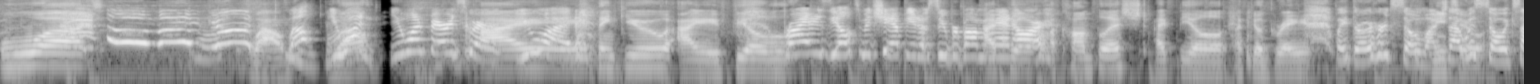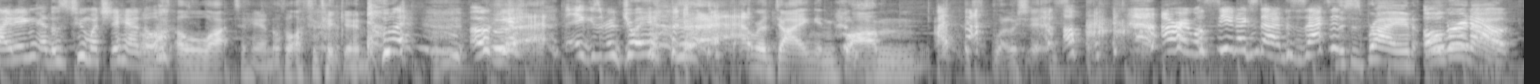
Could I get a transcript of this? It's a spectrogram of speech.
What? Oh my god. Wow. Well, you Well, won. You won fair and square. I you won. Thank you. I feel. Brian is the ultimate champion of Super Bomberman I R. accomplished. I feel. I feel great. My throat hurts so much. Me that too. was so exciting, and there was too much oh, to handle. It's a lot to handle. A lot to take in. okay, thanks for joining. We're dying in bomb explosions. All right, we'll see you next time. This is Axus. This is Brian. over and out.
